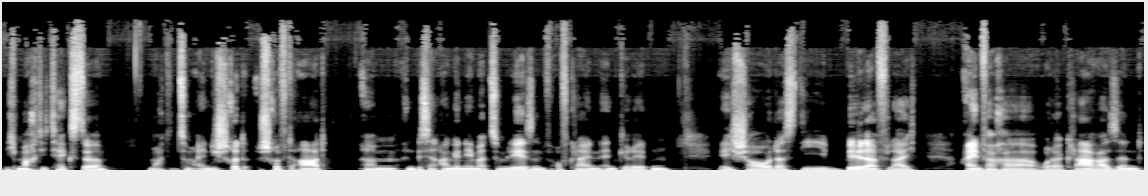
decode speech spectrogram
ich mache die Texte, mache zum einen die Schritt, Schriftart ähm, ein bisschen angenehmer zum Lesen auf kleinen Endgeräten. Ich schaue, dass die Bilder vielleicht einfacher oder klarer sind.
